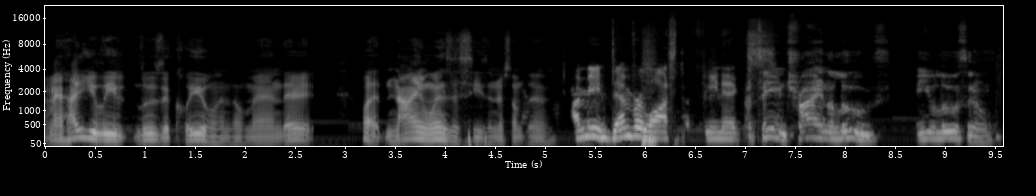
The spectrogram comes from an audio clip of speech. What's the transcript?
man, how do you leave lose to Cleveland though, man? They what nine wins this season or something. I mean, Denver lost to Phoenix. A team trying to lose and you lose to them.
